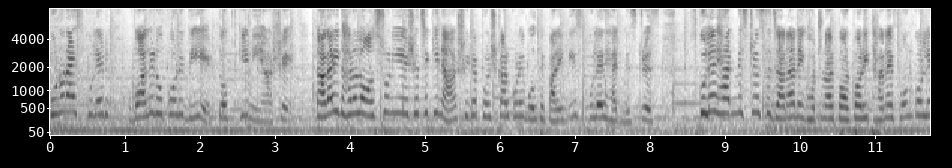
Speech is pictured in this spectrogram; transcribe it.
পুনরায় স্কুলের ওয়ালের উপরে দিয়ে টপকে নিয়ে আসে। তারাই ধারালো অস্ত্র নিয়ে এসেছে কিনা সেটা পরিষ্কার করে বলতে পারেননি স্কুলের হেডমিস্ট্রেস। স্কুলের হেডমিস্ট্রেস জানান এই ঘটনার পরপরই থানায় ফোন করলে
